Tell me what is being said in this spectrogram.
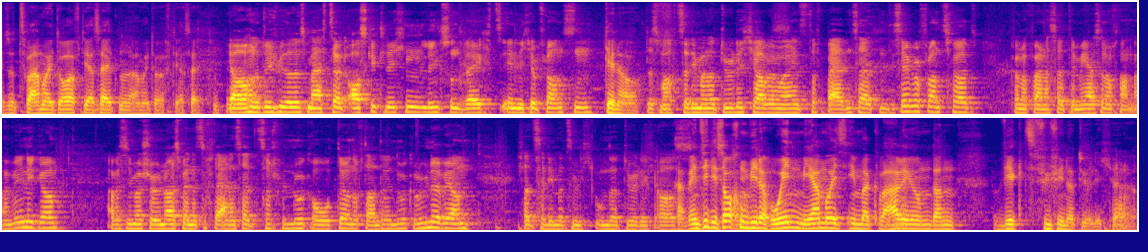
Also zweimal da auf der Seite und einmal da auf der Seite. Ja, auch natürlich wieder das meiste halt ausgeglichen, links und rechts ähnliche Pflanzen. Genau. Das macht es halt immer natürlicher, wenn man jetzt auf beiden Seiten dieselbe Pflanze hat. Kann auf einer Seite mehr sein, auf der anderen weniger. Aber es ist immer schöner, als wenn jetzt auf der einen Seite zum Beispiel nur rote und auf der anderen nur grüne wären. Schaut es halt immer ziemlich unnatürlich aus. Ja, wenn Sie die Sachen wiederholen, mehrmals im Aquarium, dann wirkt es viel, viel natürlicher. Ja.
